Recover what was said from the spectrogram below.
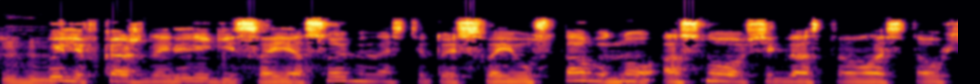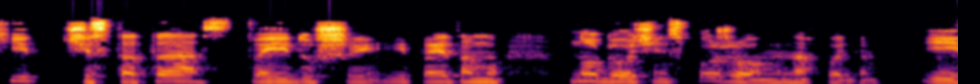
Угу. Были в каждой религии свои особенности, то есть свои уставы, но основа всегда оставалась таухид, чистота твоей души, и поэтому много очень схожего мы находим. И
